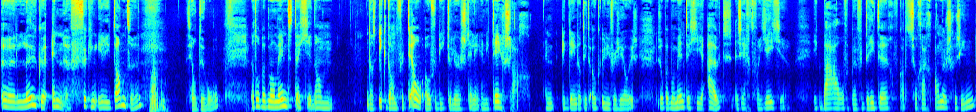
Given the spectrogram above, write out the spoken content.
uh, leuke en fucking irritante. het is heel dubbel. Dat op het moment dat je dan. Dat ik dan vertel over die teleurstelling en die tegenslag. En ik denk dat dit ook universeel is. Dus op het moment dat je je uit en zegt van jeetje, ik baal of ik ben verdrietig of ik had het zo graag anders gezien,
